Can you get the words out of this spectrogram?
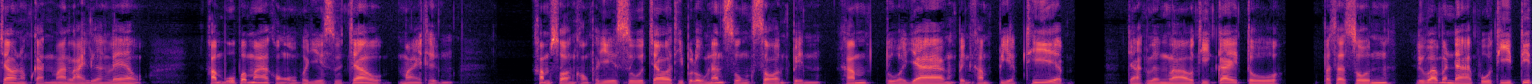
เจ้านำกันมาหลายเรื่องแล้วคำอุปมาขององค์พระเยซูเจ้าหมายถึง คำสอนของพระเยซูเจ้าที่พระองค์นั้นทรงสอนเป็นคำตัวอย่างเป็นคำเปรียบเทียบ จากเรื่องราวที่ใกล้โตประชาชนหรือว่าบรรดาผู้ที่ติด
